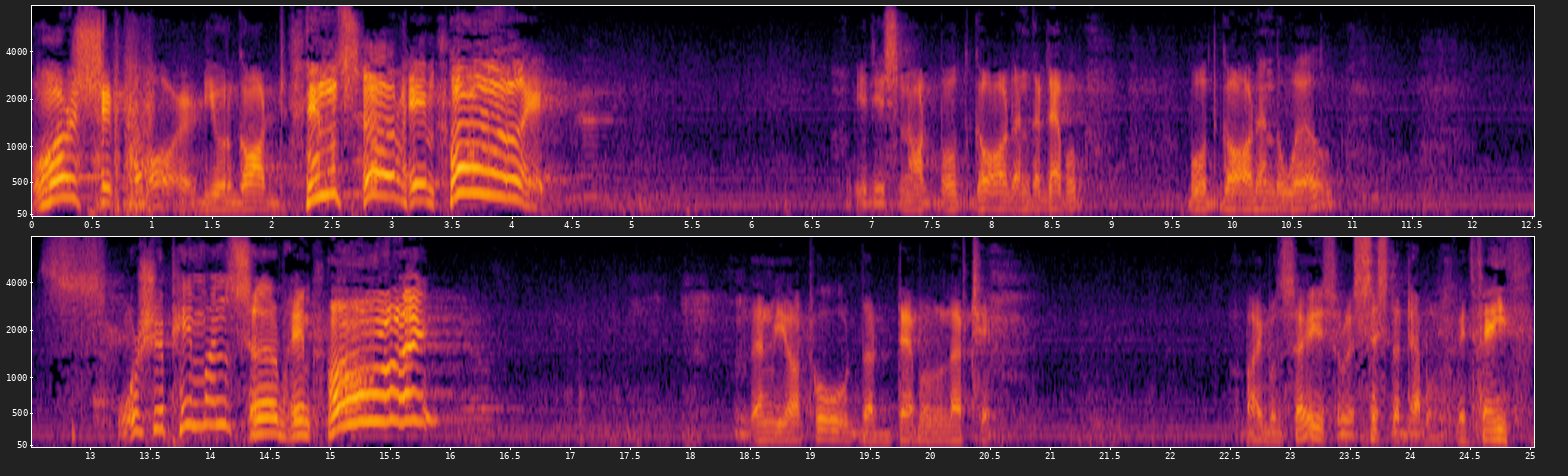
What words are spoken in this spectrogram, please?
Worship the Lord your God and serve him only. It is not both God and the devil, both God and the world. Worship him and serve him only. And then we are told the devil left him. The Bible says, resist the devil with faith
